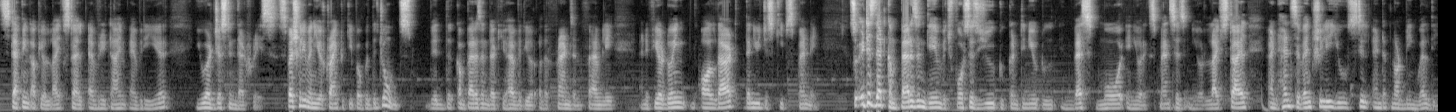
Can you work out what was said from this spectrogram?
stepping up your lifestyle every time, every year, you are just in that race, especially when you're trying to keep up with the Jones, with the comparison that you have with your other friends and family. And if you're doing all that, then you just keep spending. So it is that comparison game which forces you to continue to invest more in your expenses, in your lifestyle, and hence eventually you still end up not being wealthy.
